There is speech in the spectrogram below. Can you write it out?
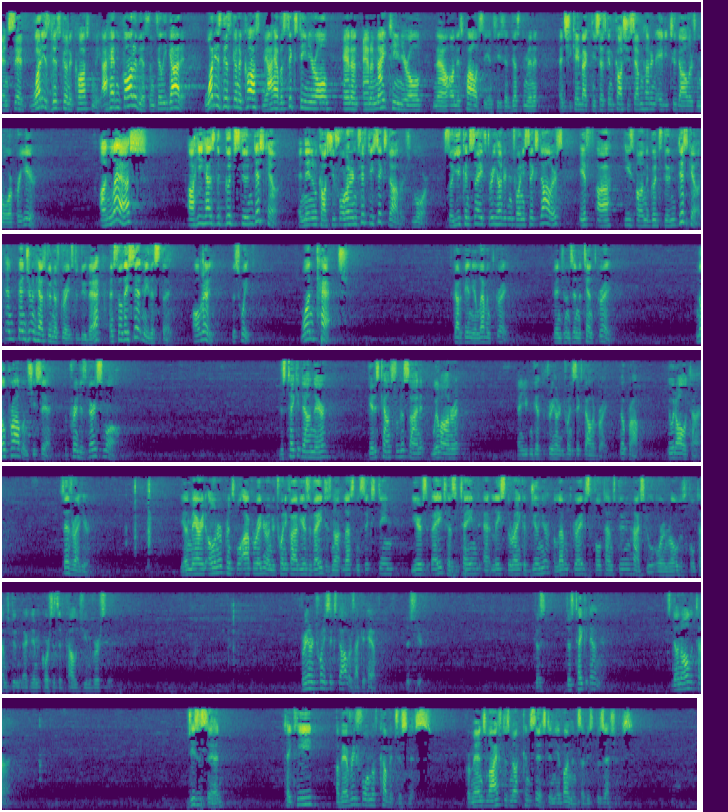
and said, what is this going to cost me? I hadn't thought of this until he got it. What is this going to cost me? I have a 16 year old and a, and a 19 year old now on this policy. And she said, just a minute. And she came back and she said, it's going to cost you $782 more per year. Unless uh, he has the good student discount. And then it'll cost you $456 more. So you can save $326 if uh, he's on the good student discount. And Benjamin has good enough grades to do that. And so they sent me this thing already this week. One catch. It's got to be in the 11th grade. Benjamin's in the 10th grade. No problem, she said. The print is very small. Just take it down there, get his counselor to sign it, we'll honor it, and you can get the $326 break. No problem. Do it all the time. It says right here. The unmarried owner, principal operator under 25 years of age is not less than 16 years of age, has attained at least the rank of junior, 11th grade as a full-time student in high school, or enrolled as a full-time student in academic courses at college university. $326 I could have this year. Just, just take it down there. It's done all the time. Jesus said, Take heed of every form of covetousness, for man's life does not consist in the abundance of his possessions.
